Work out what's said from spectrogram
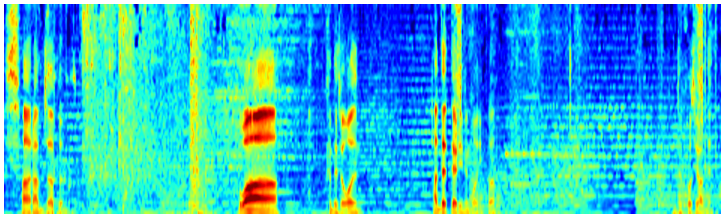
사람 잡음. 와 근데 저건 한 대 때리는 거니까. 근데 거지 않네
